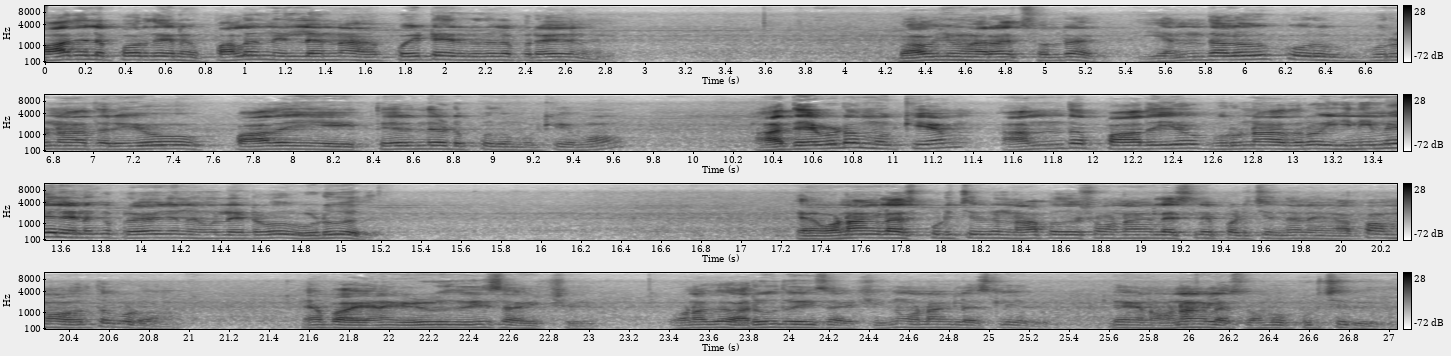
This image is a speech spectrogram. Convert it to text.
பாதையில் போகிறது எனக்கு பலன் இல்லைன்னா போயிட்டே இருக்கிறதுல பிரயோஜனம் இல்லை. பாபுஜி மகாராஜ் சொல்கிறார் எந்த அளவுக்கு ஒரு குருநாதரையோ பாதையை தேர்ந்தெடுப்பது முக்கியமோ அதை விட முக்கியம் அந்த பாதையோ குருநாதரோ இனிமேல் எனக்கு பிரயோஜனம் இல்லைன்றபோது விடுவது. எனக்கு ஒன்றாம் கிளாஸ் பிடிச்சிருக்கு நாற்பது வருஷம் ஒன்றாம் கிளாஸ்லேயே படிச்சிருந்தேன் எங்கள் அப்பா அம்மா வருத்தப்படுவாங்க. ஏன்ப்பா எனக்கு எழுபது வயசு ஆகிடுச்சு உனக்கு அறுபது வயசு ஆகிடுச்சு இன்னும் ஒன்றாம் கிளாஸ்லேயே இருக்குது இல்லை எனக்கு ஒன்றாம் கிளாஸ் ரொம்ப பிடிச்சிருக்குது.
